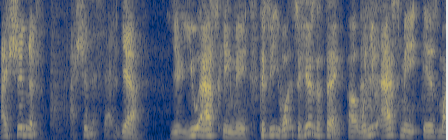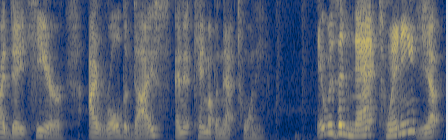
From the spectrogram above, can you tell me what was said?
I shouldn't have. I shouldn't have said it. Yeah. You, you asking me because see you want, so here's the thing uh, when you asked me is my date here I rolled the dice and it came up a nat 20 It was a nat twenty. Yep.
